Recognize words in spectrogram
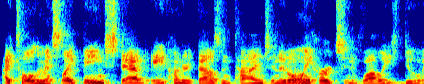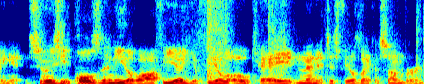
I told him it's like being stabbed 800,000 times, and it only hurts while he's doing it. As soon as he pulls the needle off of you, you feel okay, and then it just feels like a sunburn.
